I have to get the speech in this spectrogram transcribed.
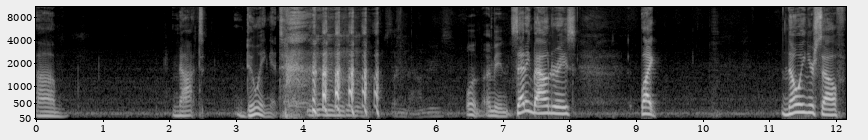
um, not doing it. Setting. Well, I mean, setting boundaries, like knowing yourself,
